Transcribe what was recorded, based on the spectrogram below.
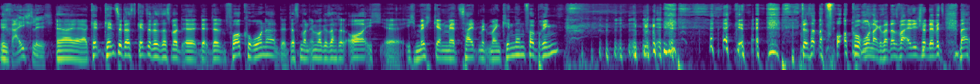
Reichlich. Ja, ja, ja. Kenn, kennst du das, kennst du das, dass man äh, da, vor Corona, dass man immer gesagt hat, oh, ich, äh, ich möchte gern mehr Zeit mit meinen Kindern verbringen? das hat man vor Corona gesagt. Das war eigentlich schon der Witz. Man,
